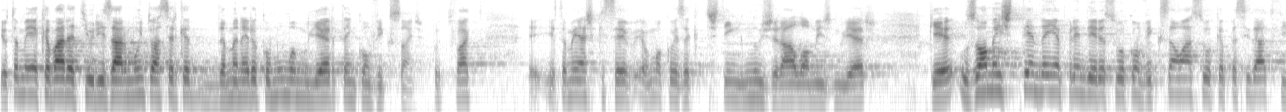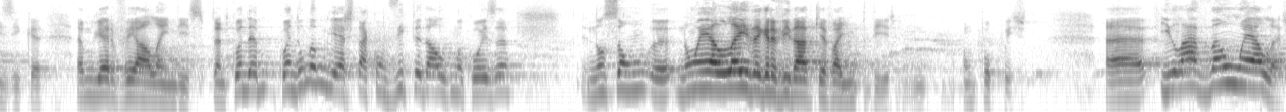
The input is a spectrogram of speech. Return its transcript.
eu também acabar a teorizar muito acerca da maneira como uma mulher tem convicções. Porque, de facto, eu também acho que isso é, é uma coisa que distingue, no geral, homens de mulheres que é, os homens tendem a prender a sua convicção à sua capacidade física. A mulher vê além disso. Portanto, quando, a, quando uma mulher está convicta de alguma coisa, não, são, eh, não é a lei da gravidade que a vai impedir. É um pouco isto. Uh, e lá vão elas.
